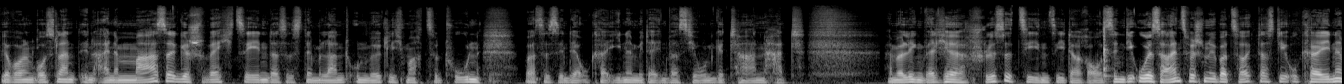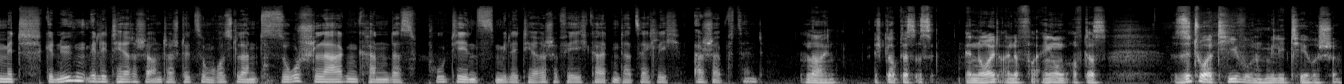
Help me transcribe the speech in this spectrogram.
wir wollen Russland in einem Maße geschwächt sehen, dass es dem Land unmöglich macht zu tun, was es in der Ukraine mit der Invasion getan hat. Herr Mölling, welche Schlüsse ziehen Sie daraus? Sind die USA inzwischen überzeugt, dass die Ukraine mit genügend militärischer Unterstützung Russland so schlagen kann, dass Putins militärische Fähigkeiten tatsächlich erschöpft sind? Nein. Ich glaube, das ist erneut eine Verengung auf das Situative und Militärische.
